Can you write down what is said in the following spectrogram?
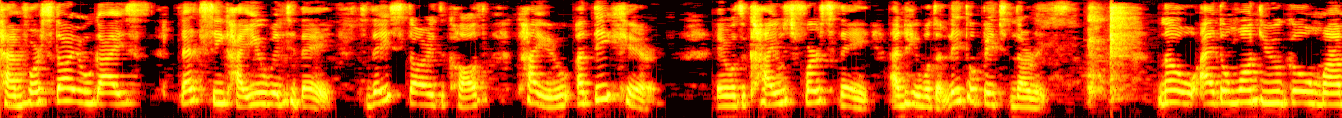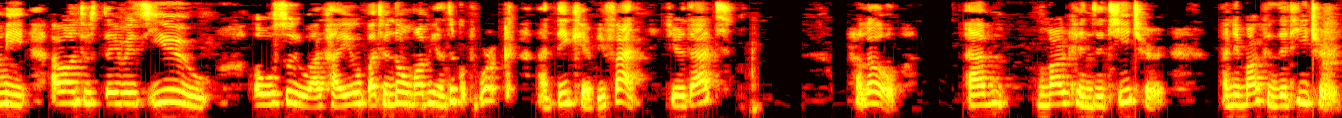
time for story, guys. Let's see Caillou win today. Today's story is called Caillou at Daycare. It was Caillou's first day, and he was a little bit nervous. No, I don't want you to go, Mommy. I want to stay with you. Oh, so do I, Caillou, but you know Mommy has to go to work, and daycare be fun. Hear that? Hello, I'm Markin the teacher. I'm Markin the teacher,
